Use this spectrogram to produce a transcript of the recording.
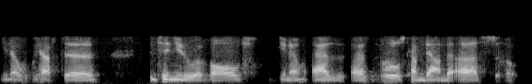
you know we have to continue to evolve. You know, as as the rules come down to us. So,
